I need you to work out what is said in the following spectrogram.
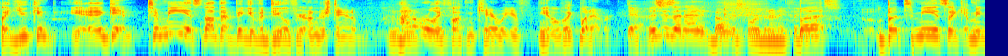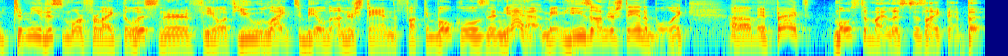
Like you can again, to me it's not that big of a deal if you're understandable. Mm-hmm. I don't really fucking care what you're, you know, like whatever. Yeah, this is an added bonus more than anything But else. But to me it's like I mean, to me this is more for like the listener if you know, if you like to be able to understand the fucking vocals, then yeah, I mean, he's understandable. Like um in fact, most of my list is like that. But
